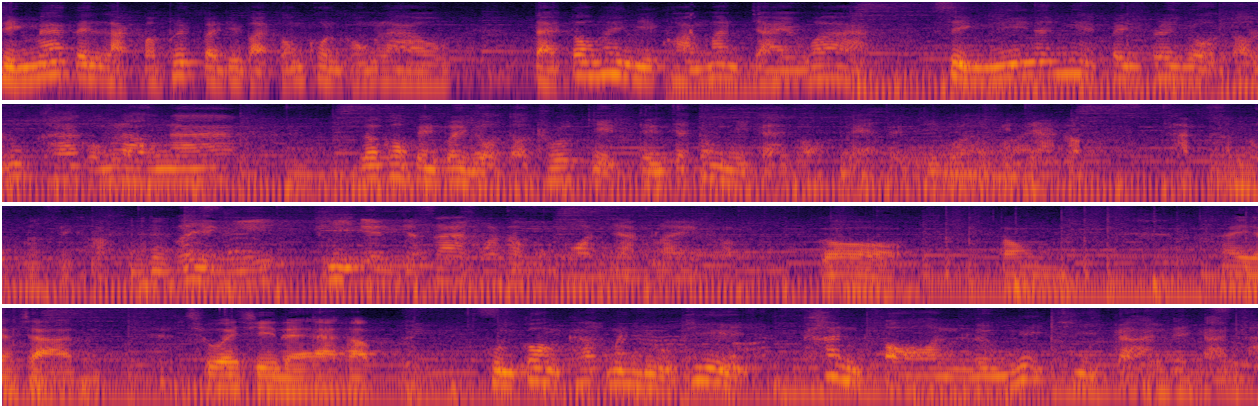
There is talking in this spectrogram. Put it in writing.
ถึงแม้เป็นหลักประพฤติปฏิบัติของคนของเรา แต่ต้องให้มีความมั่นใจว่าสิ่งนี้นั้นเนี่ยเป็นประโยชน์ต่อลูกค้าของเรานะ แล้วก็เป็นประโยชน์ต่อธุรกิจ ถึงจะต้องมีการออกแบบเป็นที่ว่ากิจไว้จาครับทัดสนุกนะสิครับ แล้วอย่างนี้ TN จะสร้างวัฒนธรรมองค์กรอย่างไรครับ ก็ต้องให้อาจารย์ช่วยชี้แนะครับ คุณก้องครับมันอยู่ที่ขั้นตอนหรือวิธีการในการท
